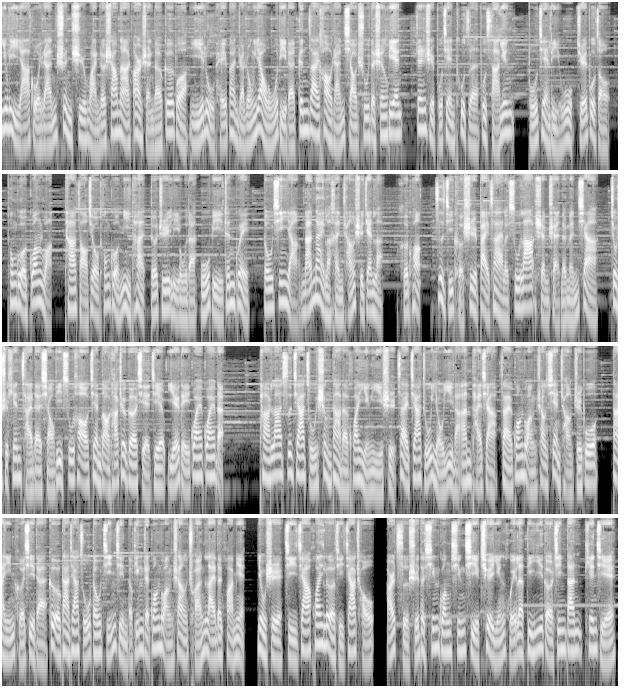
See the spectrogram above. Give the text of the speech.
伊利亚果然顺势挽着莎娜二婶的胳膊，一路陪伴着，荣耀无比的跟在浩然小叔的身边。真是不见兔子不撒鹰，不见礼物绝不走。通过光网，他早就通过密探得知礼物的无比珍贵，都心痒难耐了很长时间了。何况自己可是拜在了苏拉婶婶的门下，就是天才的小弟苏浩，见到他这个姐姐也得乖乖的。帕拉斯家族盛大的欢迎仪式，在家主有意的安排下，在官网上现场直播。大银河系的各大家族都紧紧地盯着官网上传来的画面，又是几家欢乐几家愁。而此时的星光星系却迎回了第一个金丹天劫。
